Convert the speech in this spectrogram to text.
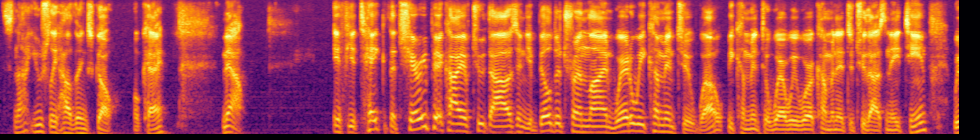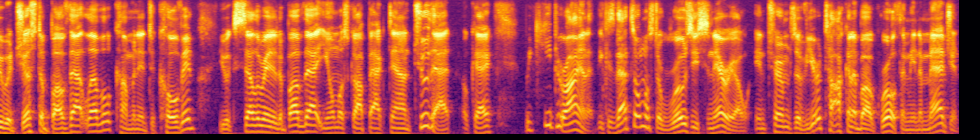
It's not usually how things go. Okay. Now, if you take the cherry pick high of 2000, you build a trend line, where do we come into? Well, we come into where we were coming into 2018. We were just above that level coming into COVID. You accelerated above that. You almost got back down to that. Okay. We keep your eye on it because that's almost a rosy scenario in terms of you're talking about growth. I mean, imagine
